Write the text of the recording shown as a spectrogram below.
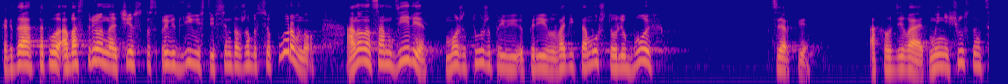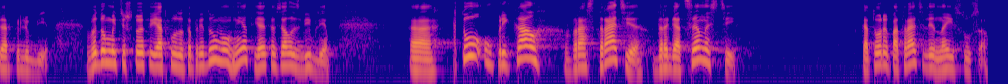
когда такое обостренное чувство справедливости, всем должно быть все поровну, оно на самом деле может тоже приводить к тому, что любовь в церкви охладевает. Мы не чувствуем в церкви любви. Вы думаете, что это я откуда-то придумал? Нет, я это взял из Библии. А, кто упрекал в растрате драгоценностей – которые потратили на Иисуса,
